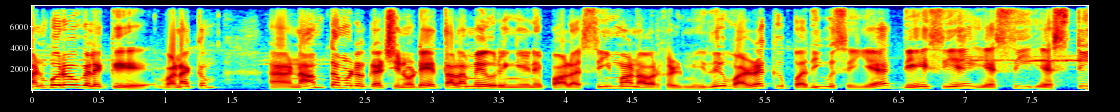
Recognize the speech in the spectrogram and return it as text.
அன்புறவுகளுக்கு வணக்கம். நாம் தமிழர் கட்சியினுடைய தலைமை ஒருங்கிணைப்பாளர் சீமான் அவர்கள் மீது வழக்கு பதிவு செய்ய தேசிய எஸ்சி எஸ்டி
